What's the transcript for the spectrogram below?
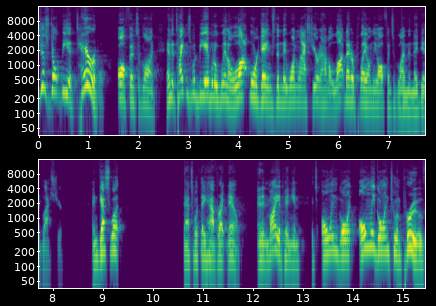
Just don't be a terrible offensive line. And the Titans would be able to win a lot more games than they won last year and have a lot better play on the offensive line than they did last year. And guess what? That's what they have right now. And in my opinion, it's only going only going to improve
